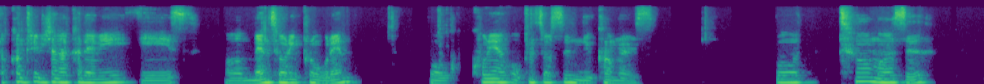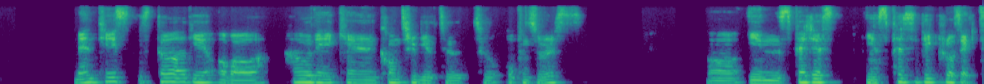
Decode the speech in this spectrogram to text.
The Contribution Academy is a mentoring program for Korean open source newcomers. For two months, mentees study about how they can contribute to, to open source Uh, in, specific, in specific project.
